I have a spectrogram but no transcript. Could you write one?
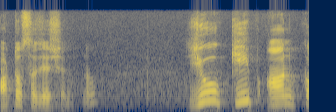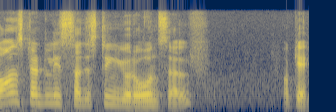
auto suggestion. No? You keep on constantly suggesting your own self okay,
